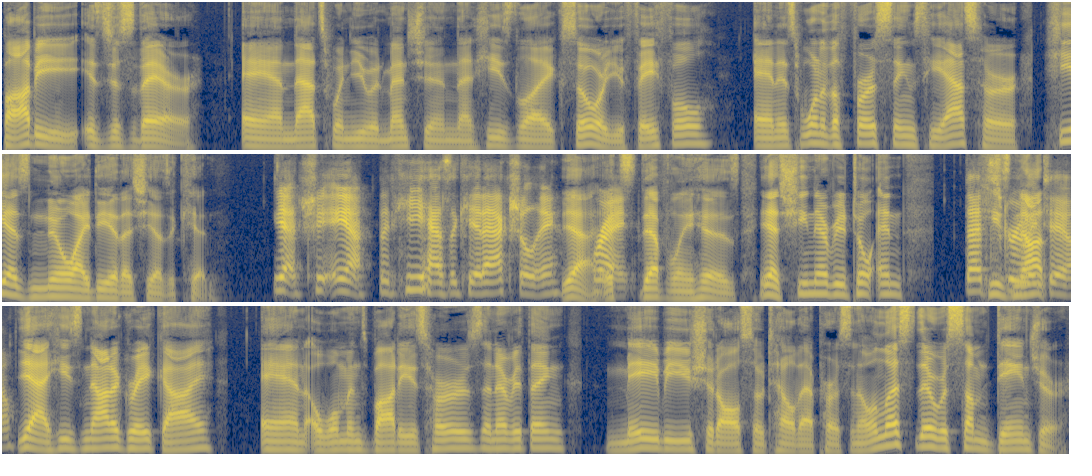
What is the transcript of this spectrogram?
Bobby is just there. And that's when you had mentioned that he's like, So are you faithful? And it's one of the first things he asks her. He has no idea that she has a kid. Yeah, she yeah, but he has a kid actually. Yeah, Right. it's definitely his. Yeah, she never told. And That's he's not. too. Yeah, he's not a great guy. And a woman's body is hers and everything. Maybe you should also tell that person, though, unless there was some danger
